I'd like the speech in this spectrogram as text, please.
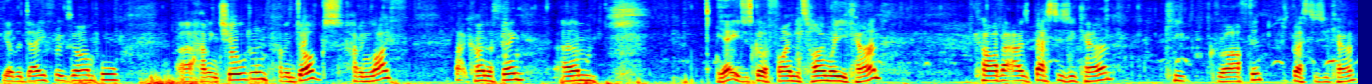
the other day, for example, uh, having children, having dogs, having life, that kind of thing. Um, yeah, you just got to find the time where you can, carve it out as best as you can, keep grafting best as you can,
